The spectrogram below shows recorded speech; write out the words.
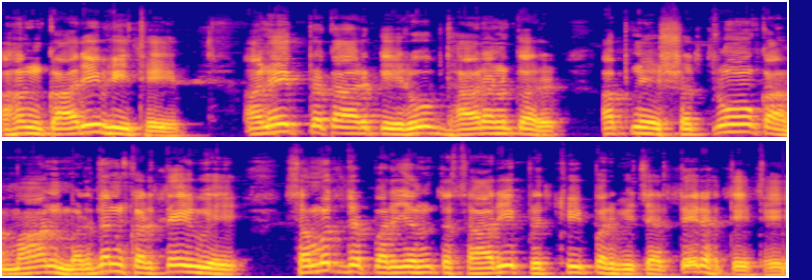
अहंकारी भी थे। अनेक प्रकार के रूप धारण कर अपने शत्रुओं का मान मर्दन करते हुए समुद्र पर्यंत सारी पृथ्वी पर विचरते रहते थे।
